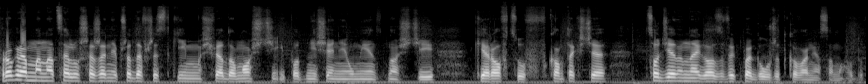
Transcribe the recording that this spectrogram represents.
Program ma na celu szerzenie przede wszystkim świadomości i podniesienie umiejętności kierowców w kontekście codziennego, zwykłego użytkowania samochodów.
